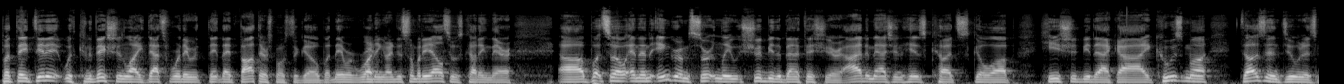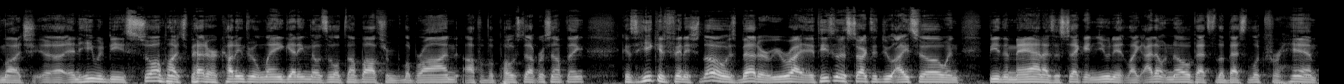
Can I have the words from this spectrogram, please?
but they did it with conviction, like that's where they were th- they thought they were supposed to go, but they were running yeah. into somebody else who was cutting there. Uh, but so, and then Ingram certainly should be the beneficiary. I'd imagine his cuts go up. He should be that guy. Kuzma doesn't do it as much, uh, and he would be so much better cutting through the lane, getting those little dump offs from LeBron off of a post up or something, because he could finish those better. You're right. If he's going to start to do ISO and be the man as a second unit, like I don't know if that's the best look for him.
